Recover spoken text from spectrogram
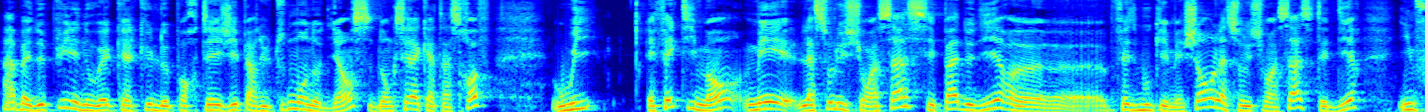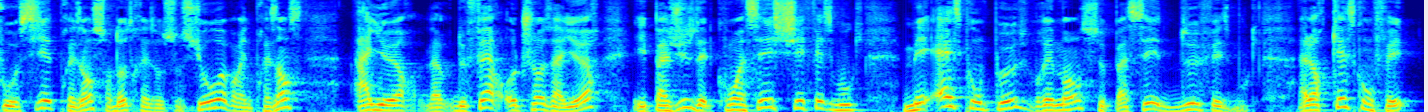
ah ben depuis les nouvelles calculs de portée, j'ai perdu toute mon audience, donc c'est la catastrophe. Oui, Effectivement, mais la solution à ça, c'est pas de dire euh, Facebook est méchant. La solution à ça, c'était de dire il faut aussi être présent sur d'autres réseaux sociaux, avoir une présence ailleurs, de faire autre chose ailleurs et pas juste d'être coincé chez Facebook. Mais est-ce qu'on peut vraiment se passer de Facebook? Alors qu'est-ce qu'on fait?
